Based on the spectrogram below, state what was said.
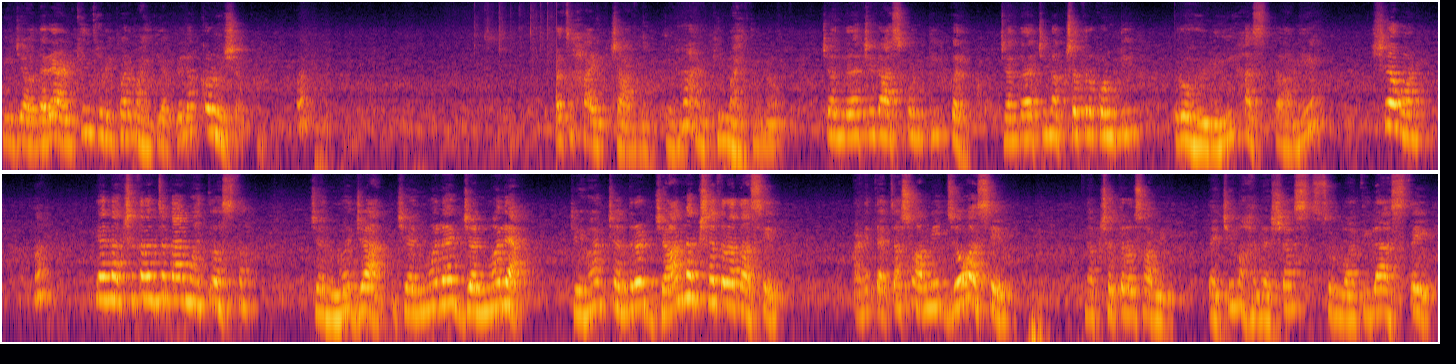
की ज्याद्वारे आणखीन थोडीफार माहिती आपल्याला कळू शकते. हा? एक चार्ट बघतो ना आणखीन माहिती मिळव चंद्राची रास कोणती? कर्क चंद्राची नक्षत्र कोणती? रोहिणी हस्त आणि श्रवण. हां? या नक्षत्रांचं काय महत्त्व असतं? जन्मजात जन्मल्या जन्मल्या. जेव्हा चंद्र ज्या नक्षत्रात असेल आणि त्याचा स्वामी जो असेल नक्षत्र स्वामी त्याची महादशा सुरुवातीला असते.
